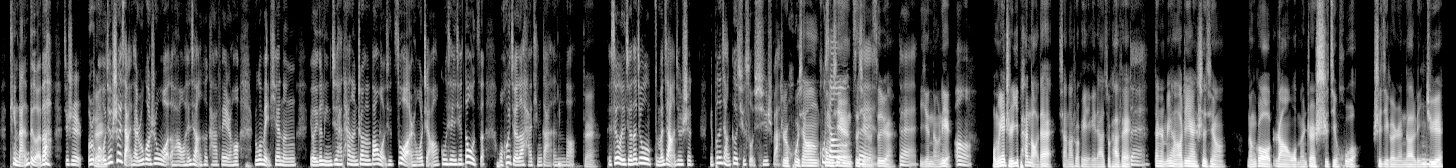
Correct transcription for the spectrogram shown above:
挺难得的。就是我我我就设想一下，如果是我的话，我很喜欢喝咖啡，然后如果每天能有一个邻居，他他能专门帮我去做，然后我只要贡献一些豆子，我会觉得还挺感恩的。对，对，所以我就觉得就怎么讲，就是也不能讲各取所需，是吧？就是互相贡献自己的资源对，以及能力。嗯，我们也只是一拍脑袋想到说可以给大家做咖啡，对，但是没想到这件事情能够让我们这十几户、十几个人的邻嗯居，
